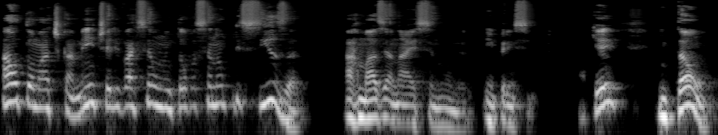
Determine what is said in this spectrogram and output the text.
automaticamente ele vai ser 1. Então você não precisa armazenar esse número, em princípio. Ok? Então,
